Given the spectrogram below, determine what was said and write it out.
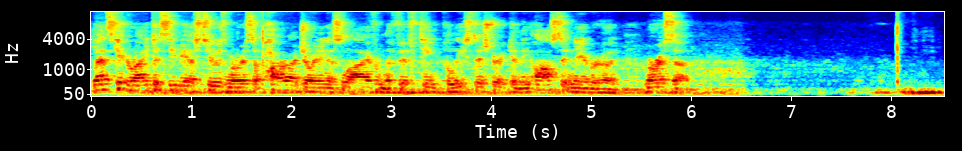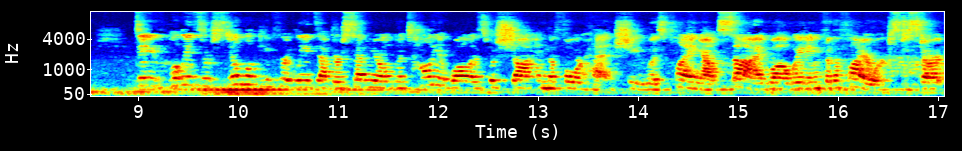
Let's get right to CBS 2's Marissa Parra joining us live from the 15th Police District in the Austin neighborhood. Marissa. Dave, police are still looking for leads after seven-year-old Natalia Wallace was shot in the forehead. She was playing outside while waiting for the fireworks to start.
